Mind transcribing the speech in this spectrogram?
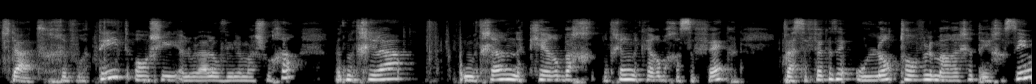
את יודעת, חברתית, או שהיא עלולה להוביל למשהו אחר, ואת מתחילה מתחיל לנקר בך, מתחיל לנקר בך הספק, והספק הזה הוא לא טוב למערכת היחסים,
